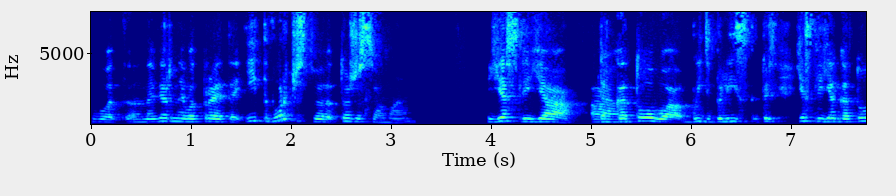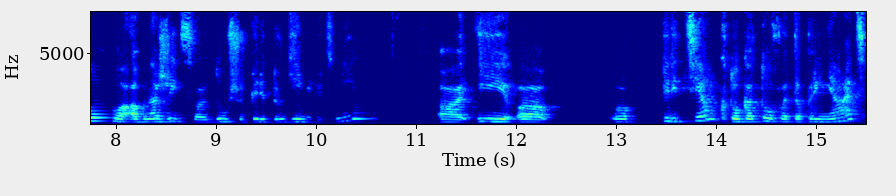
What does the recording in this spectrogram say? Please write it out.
Вот, наверное, вот про это. И творчество то же самое. Если я а, да. готова быть близкой, то есть если я готова обнажить свою душу перед другими людьми, а, и а, перед тем, кто готов это принять,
